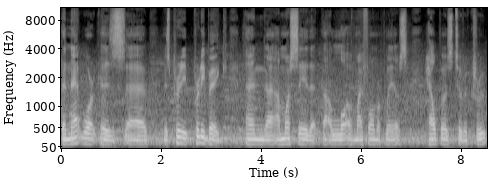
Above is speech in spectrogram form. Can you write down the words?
the network is uh, is pretty pretty big, and uh, I must say that, that a lot of my former players help us to recruit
